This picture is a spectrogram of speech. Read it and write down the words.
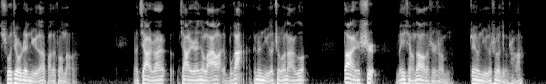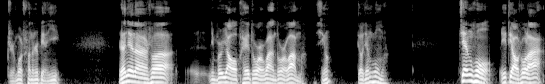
说就是这女的把他撞倒的。然后家里人家里人就来了，就不干，跟这女的这个那个。但是没想到的是什么呢？这个女的是个警察，只不过穿的是便衣。人家呢说，你不是要我赔多少万多少万吗？行，调监控吧。监控一调出来，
